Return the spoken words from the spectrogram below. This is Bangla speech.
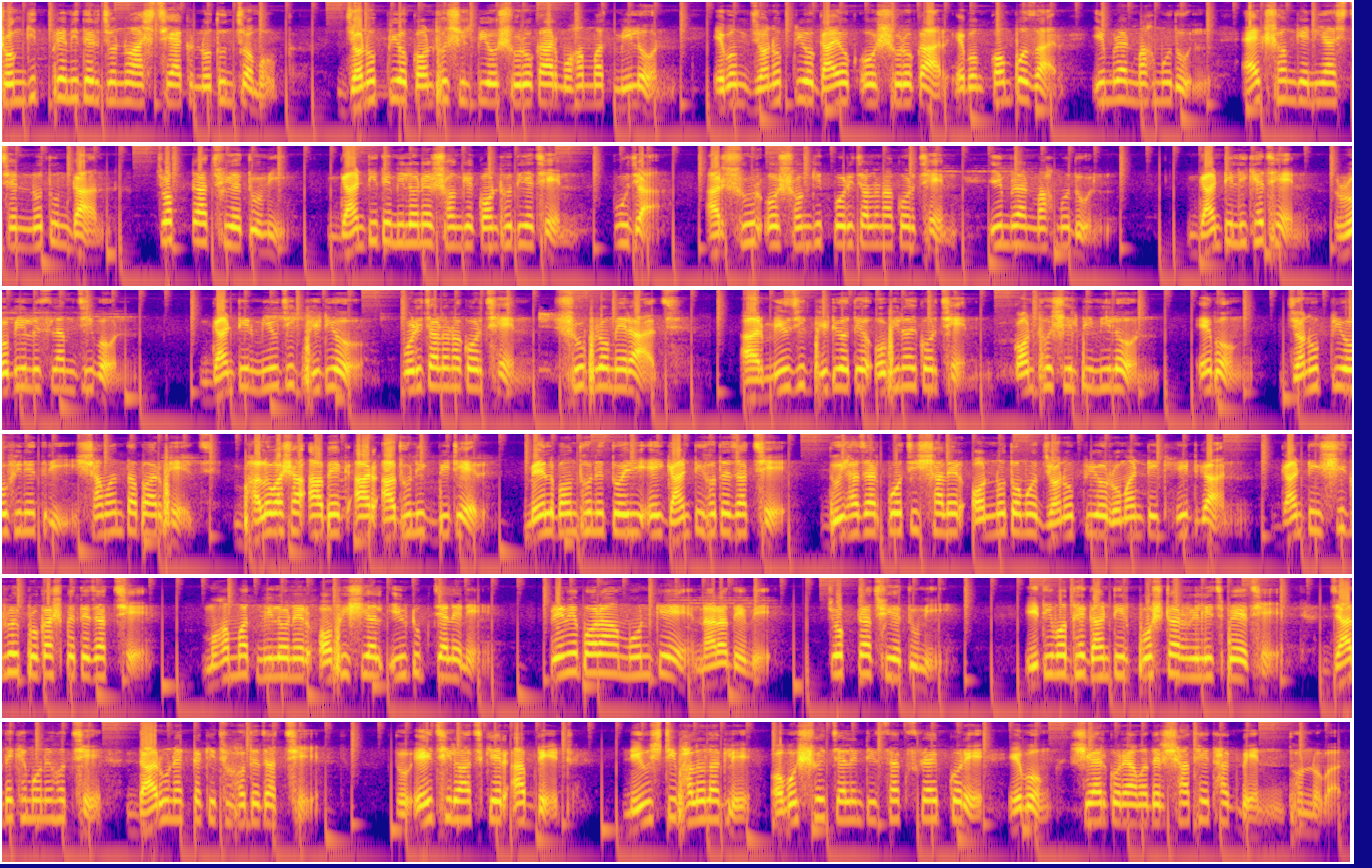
সংগীত প্রেমীদের জন্য আসছে এক নতুন চমক। জনপ্রিয় কণ্ঠশিল্পী ও সুরকার মোহাম্মদ মিলন এবং জনপ্রিয় গায়ক ও সুরকার এবং কম্পোজার ইমরান মাহমুদুল একসঙ্গে নিয়ে আসছেন নতুন গান, চোখটা ছুঁয়ে তুমি। গানটিতে মিলনের সঙ্গে কণ্ঠ দিয়েছেন পূজা আর সুর ও সংগীত পরিচালনা করছেন ইমরান মাহমুদুল। গানটি লিখেছেন রবিউল ইসলাম জীবন। গানটির মিউজিক ভিডিও পরিচালনা করছেন শুভ্র মেরাজ। আর মিউজিক ভিডিওতে অভিনয় করছেন কণ্ঠশিল্পী মিলন এবং জনপ্রিয় অভিনেত্রী সামান্তা পারভেজ। ভালোবাসা, আবেগ আর আধুনিক বিটের মেলবন্ধনে তৈরি এই গানটি হতে যাচ্ছে দুই হাজার পঁচিশ সালের অন্যতম জনপ্রিয় রোমান্টিক হিট গান। গানটি শীঘ্রই প্রকাশ পেতে যাচ্ছে মোহাম্মদ মিলনের অফিসিয়াল ইউটিউব চ্যানেলে। প্রেমে পড়া মনকে নাড়া দেবে, চোখটা ছুঁয়ে তুমি। ইতিমধ্যে গানটির পোস্টার রিলিজ পেয়েছে, যা দেখে মনে হচ্ছে দারুণ একটা কিছু হতে যাচ্ছে। তো এই ছিল আজকের আপডেট। নিউজটি ভালো লাগলে অবশ্যই চ্যানেলটি সাবস্ক্রাইব করে এবং শেয়ার করে আমাদের সাথে থাকবেন। ধন্যবাদ।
